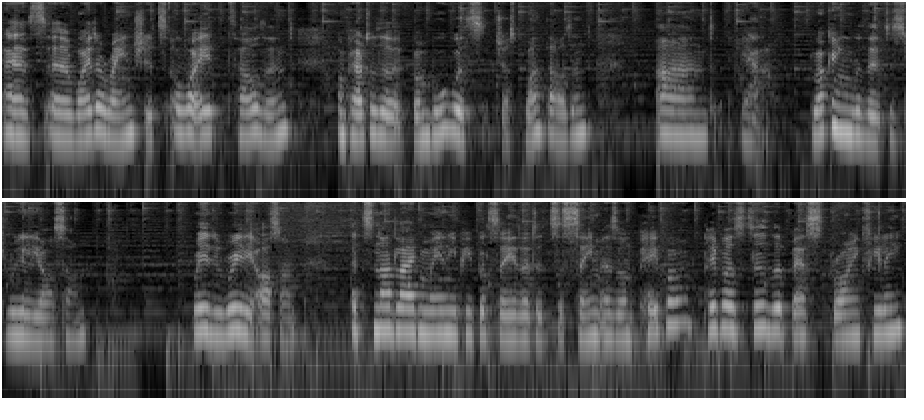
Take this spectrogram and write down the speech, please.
has a wider range. It's over 8000 compared to the bamboo with just 1000. And yeah, working with it is really awesome. Really, really awesome. It's not like many people say that it's the same as on paper. Paper is still the best drawing feeling,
